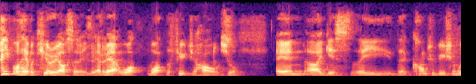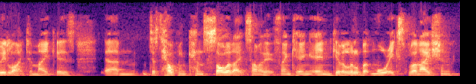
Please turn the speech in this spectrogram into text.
people have a curiosity exactly. about what, what the future holds. Sure. And I guess the the contribution we'd like to make is um, just helping consolidate some of that thinking and give a little bit more explanation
